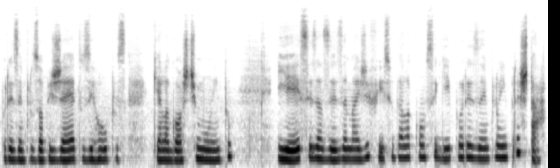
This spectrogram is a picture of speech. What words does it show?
por exemplo, os objetos e roupas que ela goste muito, e esses às vezes é mais difícil dela conseguir, por exemplo, emprestar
